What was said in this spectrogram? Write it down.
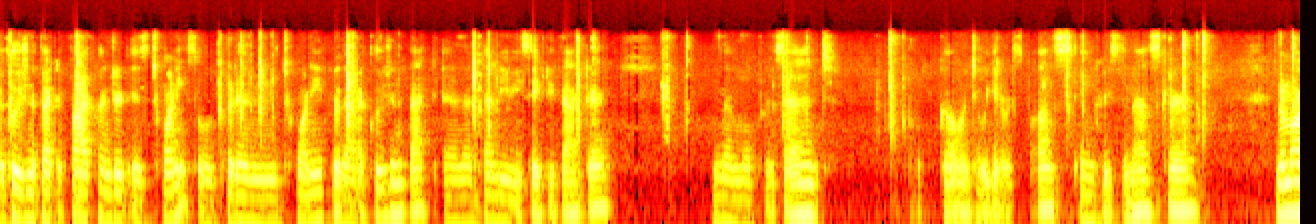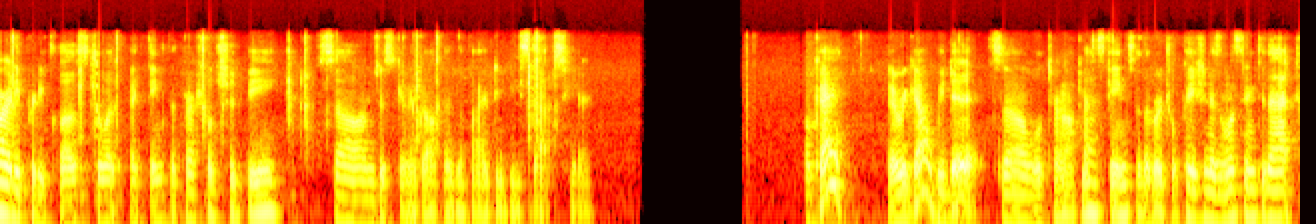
Occlusion effect at 500 is 20, so we'll put in 20 for that occlusion effect and a 10 dB safety factor. And then we'll present, we'll go until we get a response, increase the masker. And I'm already pretty close to what I think the threshold should be, so I'm just going to go up in the 5 dB steps here. Okay, there we go, we did it. So we'll turn off masking so the virtual patient isn't listening to that.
